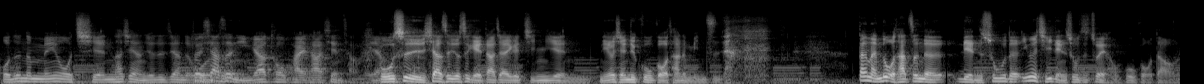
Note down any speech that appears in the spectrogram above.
我真的没有钱。他现场就是这样的。所以下次你应该要偷拍他现场的样子。不是，下次就是给大家一个经验，你要先去 Google 他的名字。当然，如果他真的脸书的，因为其实脸书是最好 Google 到的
